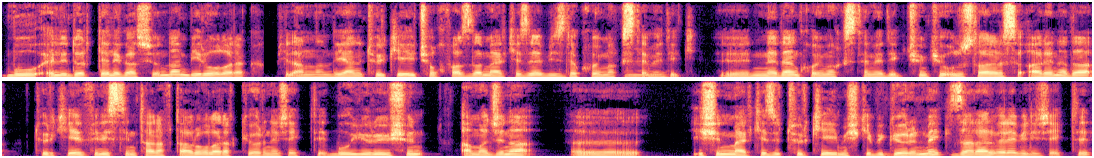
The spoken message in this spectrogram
bu 54 delegasyondan biri olarak planlandı. Yani Türkiye'yi çok fazla merkeze biz de koymak istemedik. E, neden koymak istemedik? Çünkü uluslararası arenada Türkiye Filistin taraftarı olarak görünecekti. Bu yürüyüşün amacına e, işin merkezi Türkiye'ymiş gibi görünmek zarar verebilecekti.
